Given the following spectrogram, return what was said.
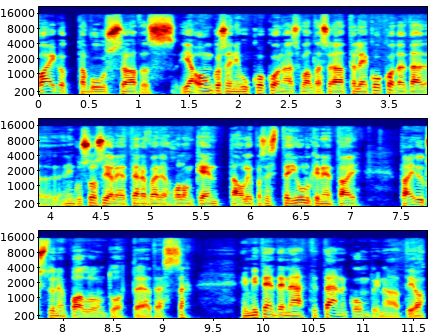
vaikuttavuus saataisiin, ja onko se niin kuin kokonaisvalta, jos ajattelee koko tätä niin kuin sosiaali- ja terveydenhuollon kenttää, olipa se sitten julkinen tai, tai yksityinen palveluntuottaja tässä, niin miten te näette tämän kombinaatio,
